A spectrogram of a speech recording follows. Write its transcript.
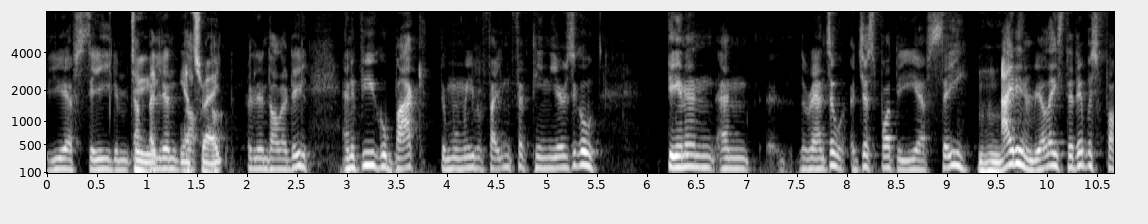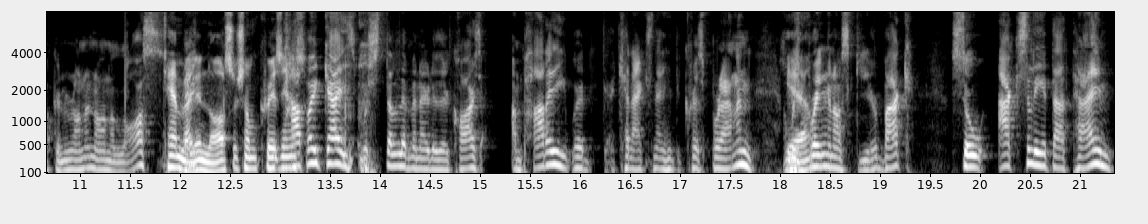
UFC the, To- that billion that's do- right. billion dollar deal and if you go back to when we were fighting 15 years ago And, and Lorenzo had just bought the UFC mm-hmm. I didn't realize that it was fucking running on a loss 10 right? million loss or some craziness Tap Out guys were still living out of their cars. And Paddy with a connection, I think, to Chris Brennan and Yeah. was bringing us gear back. So actually, at that time,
